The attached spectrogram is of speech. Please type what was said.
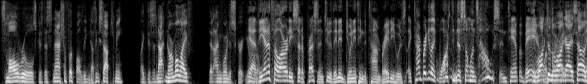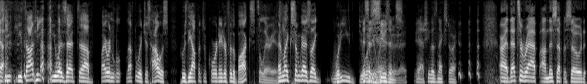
small rules, because this is National Football League, nothing stops me. Like this is not normal life. Then I'm going to skirt your yeah, rules. the NFL already set a precedent too. They didn't do anything to Tom Brady, who was like Tom Brady, like walked into someone's house in Tampa Bay. he walked one in the wrong right? guy's house. Yeah. He, he thought he, he was at uh, Byron Leftwich's house, who's the offensive coordinator for the Bucs. It's hilarious. And like some guys, like, what are you doing? this is here? Susan's. right. Yeah, she lives next door. All right, that's a wrap on this episode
